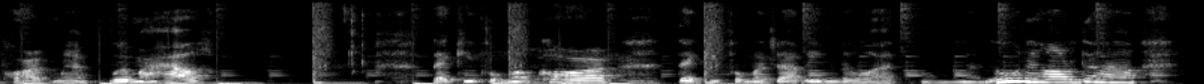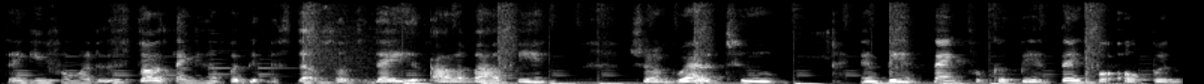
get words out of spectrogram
apartment, with my house. Thank you for my car. Thank you for my job, even though I'm not doing it all the time. Thank you for my. Just start thanking Him for different stuff. So today is all about being showing gratitude and being thankful because being thankful open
